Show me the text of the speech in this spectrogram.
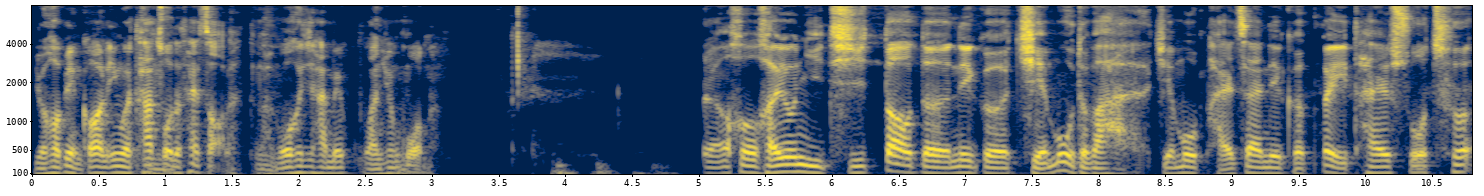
油耗变高了？因为他做的太早了，对吧？磨合期还没完全过嘛。然后还有你提到的那个节目，对吧？节目排在那个备胎说车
